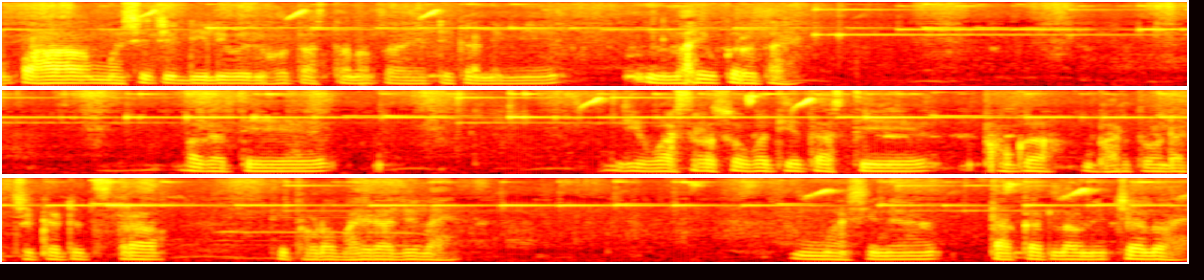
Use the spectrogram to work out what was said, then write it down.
पहा म्हशीची डिलिव्हरी होत असतानाच या ठिकाणी मी लाईव्ह करत आहे. बघा ते जे वासरासोबत येत असते फुगा भारतोंडात चिकट स्त्राव ते थोडा बाहेर आलेला आहे. म्हशीने ताकद लावणे चालू आहे.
